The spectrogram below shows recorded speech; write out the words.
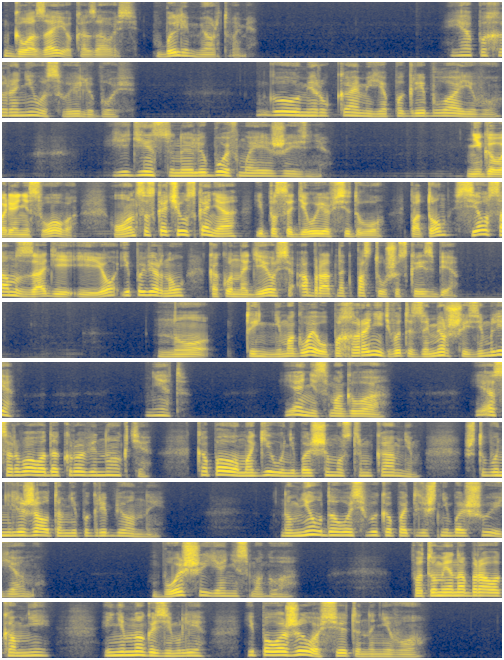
Глаза ее, казалось, были мертвыми. «Я похоронила свою любовь. Голыми руками я погребла его. Единственную любовь в моей жизни. Не говоря ни слова, он соскочил с коня и посадил ее в седло. Потом сел сам сзади ее и повернул, как он надеялся, обратно к пастушеской избе. «Но ты не могла его похоронить в этой замерзшей земле?» «Нет, я не смогла. Я сорвала до крови ногти, копала могилу небольшим острым камнем, чтобы он не лежал там непогребенный но мне удалось выкопать лишь небольшую яму. Больше я не смогла. Потом я набрала камней и немного земли и положила все это на него.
